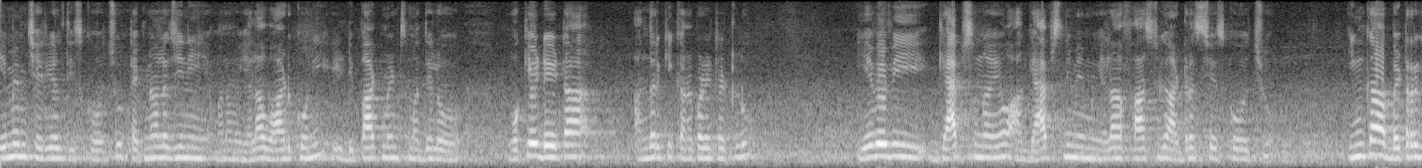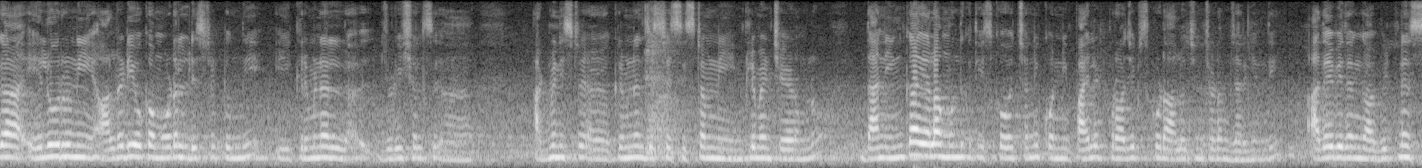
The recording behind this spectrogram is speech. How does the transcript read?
ఏమేమి చర్యలు తీసుకోవచ్చు టెక్నాలజీని మనం ఎలా వాడుకొని ఈ డిపార్ట్మెంట్స్ మధ్యలో ఒకే డేటా అందరికీ కనపడేటట్లు ఏవేవి గ్యాప్స్ ఉన్నాయో ఆ గ్యాప్స్ని మేము ఎలా ఫాస్ట్గా అడ్రస్ చేసుకోవచ్చు ఇంకా బెటర్గా ఏలూరుని ఆల్రెడీ ఒక మోడల్ డిస్ట్రిక్ట్ ఉంది. ఈ criminal judicial administrative criminal justice సిస్టమ్ని ఇంప్లిమెంట్ చేయడంలో దాన్ని ఇంకా ఎలా ముందుకు తీసుకోవచ్చని కొన్ని పైలట్ ప్రాజెక్ట్స్ కూడా ఆలోచించడం జరిగింది. అదేవిధంగా విట్నెస్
